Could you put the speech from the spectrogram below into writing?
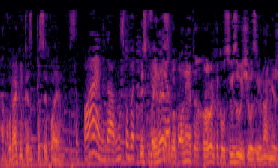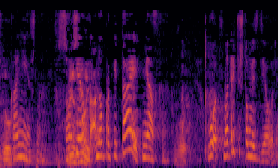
Аккуратненько посыпаем. всыпаем, да, ну чтобы... То есть майонез всё-таки- выполняет роль такого связующего звена между... Конечно. Связной. Ну, во-первых, оно пропитает мяско. Вот. Вот, смотрите, что мы сделали.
